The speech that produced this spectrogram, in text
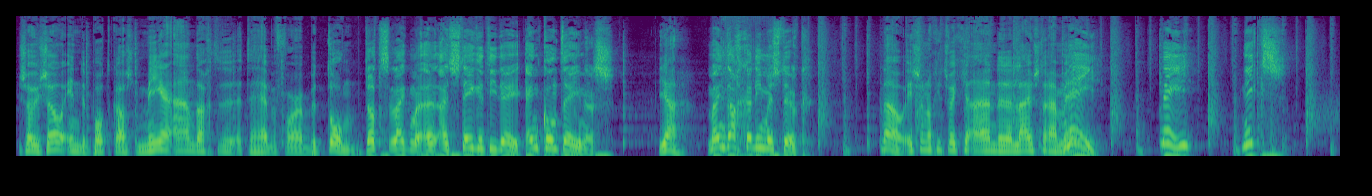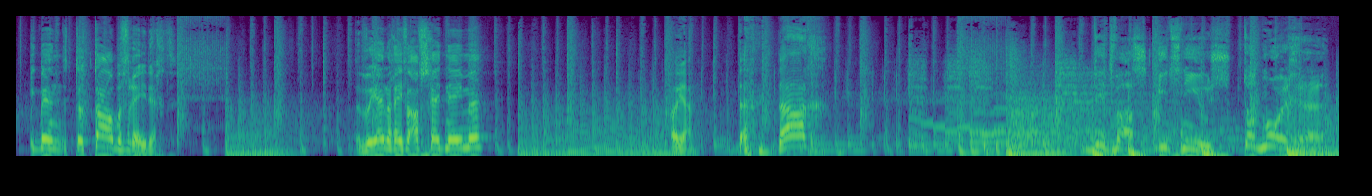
sowieso in de podcast meer aandacht te, te hebben voor beton? Dat lijkt me een uitstekend idee. En containers. Ja. Mijn dag kan niet meer stuk. Nou, is er nog iets wat je aan de luisteraar mee... Nee, nee, niks. Ik ben totaal bevredigd. Wil jij nog even afscheid nemen? Oh ja. Da- Dag! Dit was Iets Nieuws. Tot morgen.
